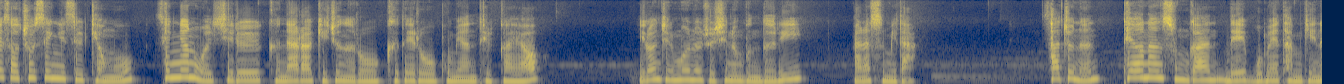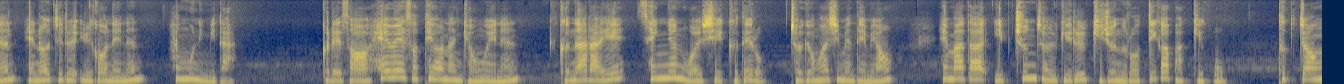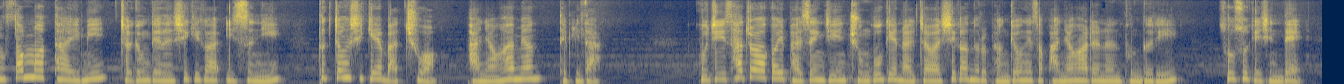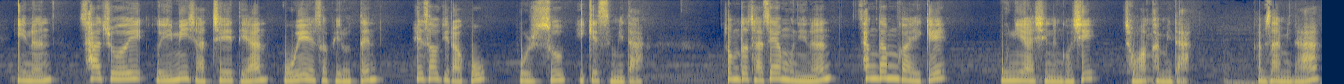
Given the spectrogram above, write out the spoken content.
해외에서 출생했을 경우 생년월시를 그 나라 기준으로 그대로 보면 될까요? 이런 질문을 주시는 분들이 많았습니다. 사주는 태어난 순간 내 몸에 담기는 에너지를 읽어내는 학문입니다. 그래서 해외에서 태어난 경우에는 그 나라의 생년월시 그대로 적용하시면 되며 해마다 입춘절기를 기준으로 띠가 바뀌고 특정 썸머타임이 적용되는 시기가 있으니 특정 시기에 맞추어 반영하면 됩니다. 굳이 사주학의 발생지인 중국의 날짜와 시간으로 변경해서 반영하려는 분들이 소수 계신데 이는 사주의 의미 자체에 대한 오해에서 비롯된 해석이라고 볼 수 있겠습니다. 좀 더 자세한 문의는 상담가에게 문의하시는 것이 정확합니다. 감사합니다.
